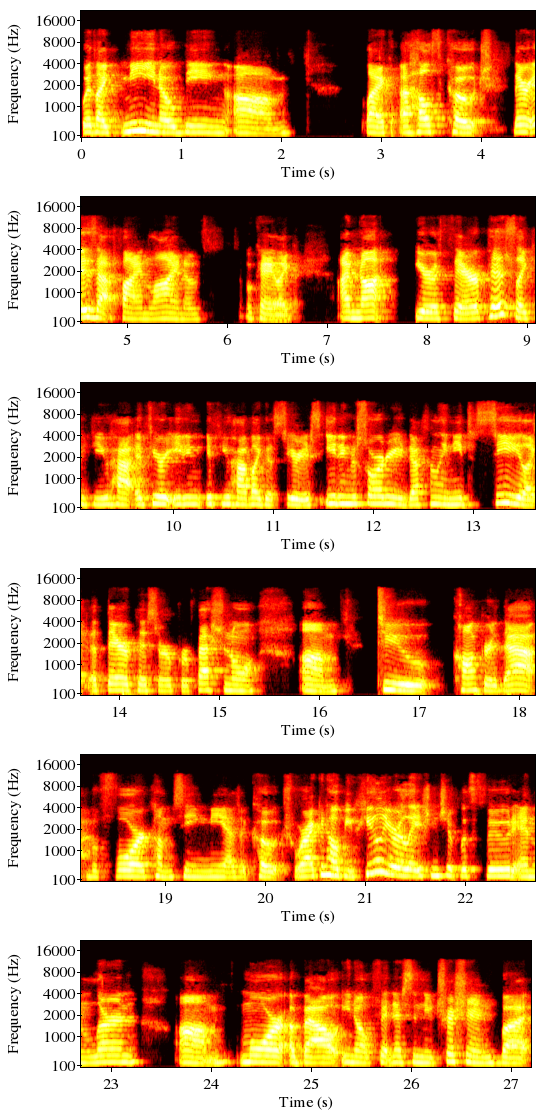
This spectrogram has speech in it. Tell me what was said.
with like me, you know, being um, like a health coach, there is that fine line of, okay, like I'm not you're a therapist like if you have if you're eating if you have like a serious eating disorder you definitely need to see like a therapist or a professional um to conquer that before come seeing me as a coach where i can help you heal your relationship with food and learn um, more about you know fitness and nutrition. But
